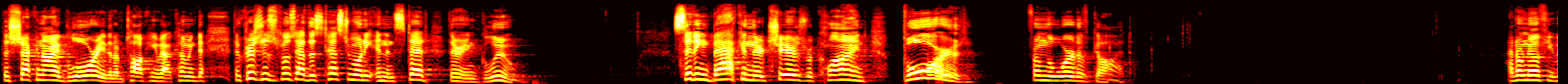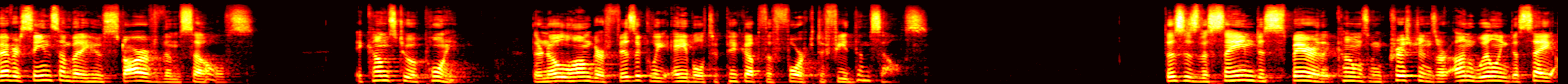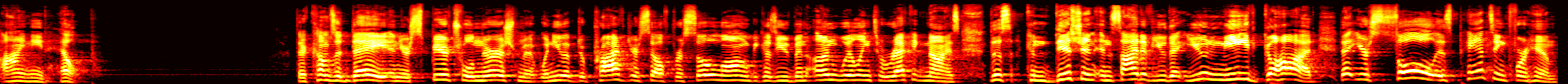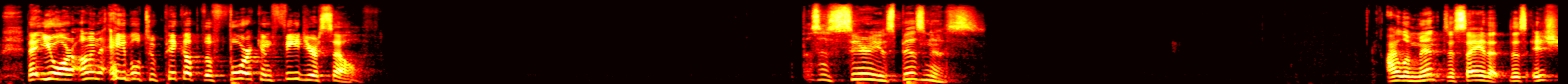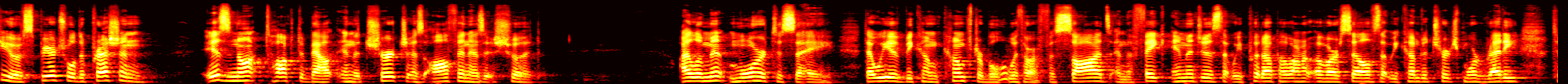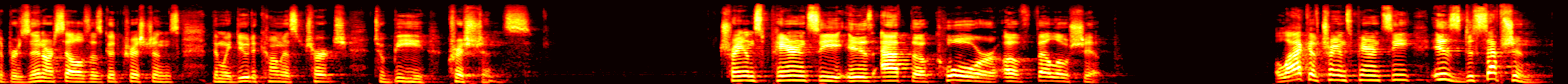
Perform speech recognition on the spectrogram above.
The Shekinah glory that I'm talking about coming down. The Christians are supposed to have this testimony, and instead they're in gloom sitting back in their chairs reclined, bored from the Word of God. I don't know if you've ever seen somebody who starved themselves. It comes to a point, they're no longer physically able to pick up the fork to feed themselves. This is the same despair that comes when Christians are unwilling to say, I need help. There comes a day in your spiritual nourishment when you have deprived yourself for so long because you've been unwilling to recognize this condition inside of you that you need God, that your soul is panting for Him, that you are unable to pick up the fork and feed yourself. This is serious business. I lament to say that this issue of spiritual depression is not talked about in the church as often as it should. I lament more to say that we have become comfortable with our facades and the fake images that we put up of ourselves, that we come to church more ready to present ourselves as good Christians than we do to come as church to be Christians. Transparency is at the core of fellowship. A lack of transparency is deception.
